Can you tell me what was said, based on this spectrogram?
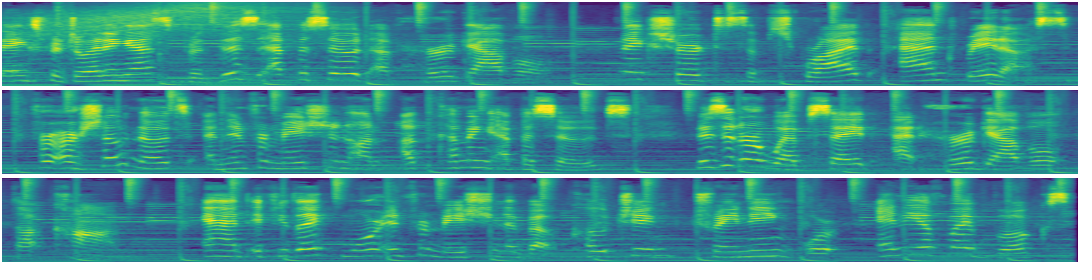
Thanks for joining us for this episode of Her Gavel. Make sure to subscribe and rate us. For our show notes and information on upcoming episodes, visit our website at hergavel.com. And if you'd like more information about coaching, training, or any of my books,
